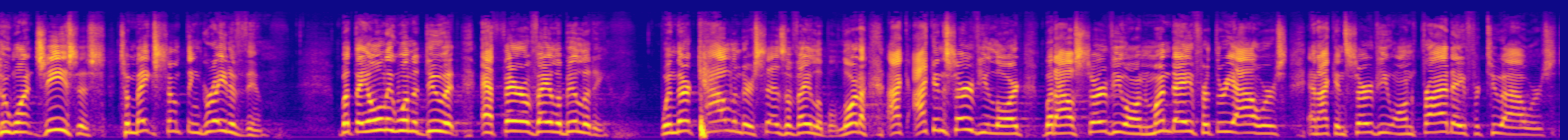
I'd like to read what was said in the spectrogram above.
who want Jesus to make something great of them, but they only want to do it at their availability when their calendar says available. Lord, I, I, can serve you, Lord, but I'll serve you on Monday for three hours, and I can serve you on Friday for two hours,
